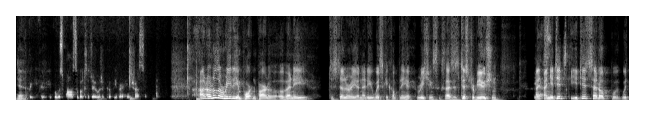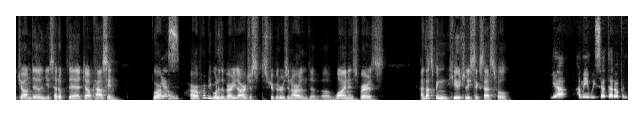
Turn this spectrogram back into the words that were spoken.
Yeah, if it was possible to do it, it could be very interesting. And another really important part of, of any distillery and any whiskey company reaching success is distribution. Yes. And, you did you did set up with, with, John Dillon. You set up the Dalcassian, who are, yes. are, probably one of the very largest distributors in Ireland of, of wine and spirits, and that's been hugely successful. Yeah, I mean, we set that up in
